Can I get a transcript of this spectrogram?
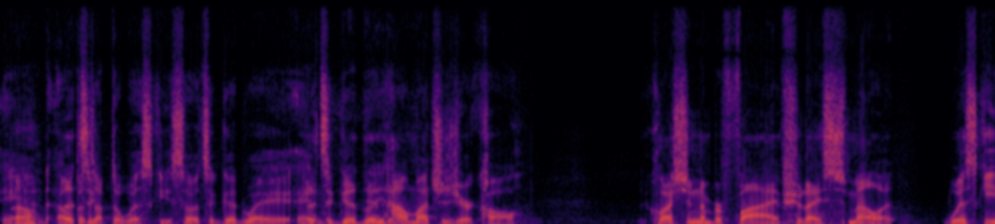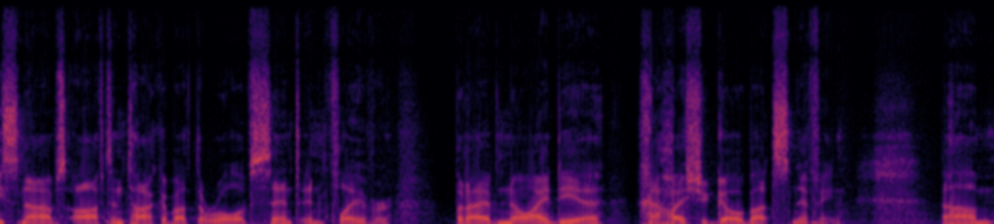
and well, opens a, up the whiskey. So it's a good way. And, that's a good. And how much is your call? Question number five: Should I smell it? Whiskey snobs often talk about the role of scent and flavor, but I have no idea how I should go about sniffing. Um,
